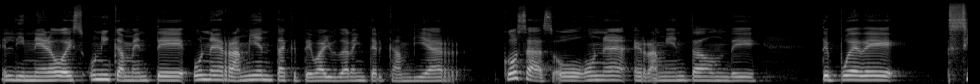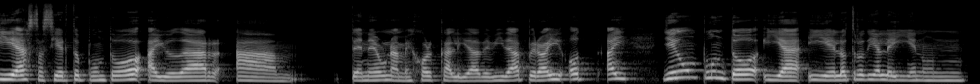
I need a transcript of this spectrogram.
el dinero es únicamente una herramienta que te va a ayudar a intercambiar cosas o una herramienta donde te puede sí hasta cierto punto ayudar a mm, tener una mejor calidad de vida, pero hay, hay llega un punto y, y el otro día leí en un,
